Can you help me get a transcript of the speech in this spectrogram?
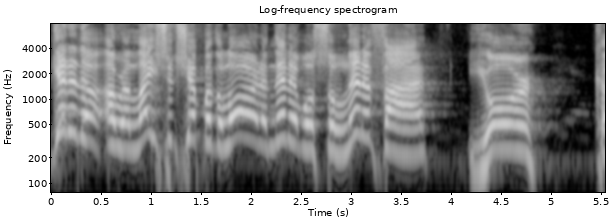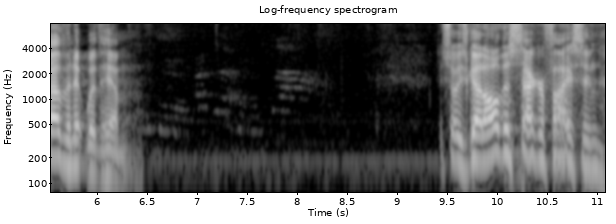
Get into a relationship with the Lord, and then it will solidify your covenant with him. So he's got all this sacrifice and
